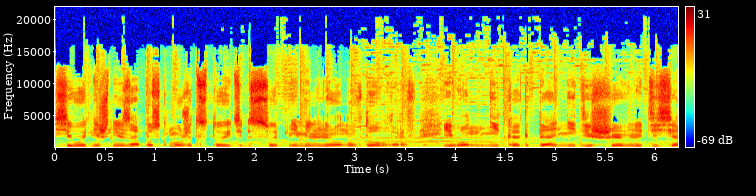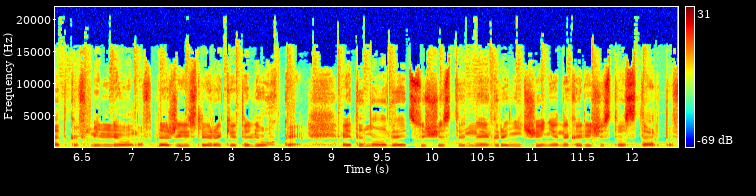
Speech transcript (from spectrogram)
сегодняшний запуск может стоить сотни миллионов долларов, и он никогда не дешевле десятков миллионов, даже если ракета легкая. Это налагает существенные ограничения на количество стартов.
